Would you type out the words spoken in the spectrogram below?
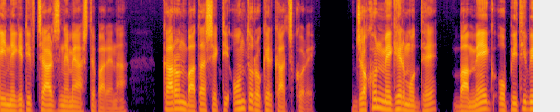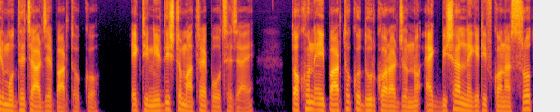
এই নেগেটিভ চার্জ নেমে আসতে পারে না, কারণ বাতাস একটি অন্তরকের কাজ করে। যখন মেঘের মধ্যে বা মেঘ ও পৃথিবীর মধ্যে চার্জের পার্থক্য একটি নির্দিষ্ট মাত্রায় পৌঁছে যায়, তখন এই পার্থক্য দূর করার জন্য এক বিশাল নেগেটিভ কণার স্রোত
